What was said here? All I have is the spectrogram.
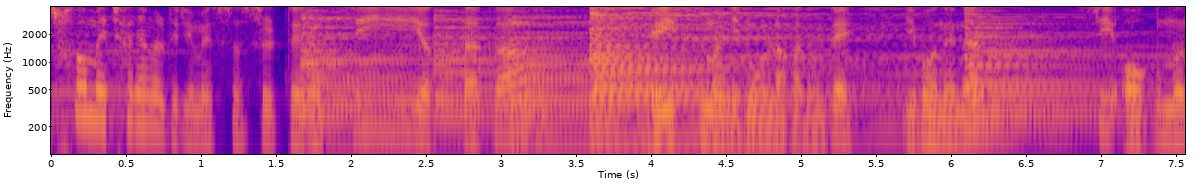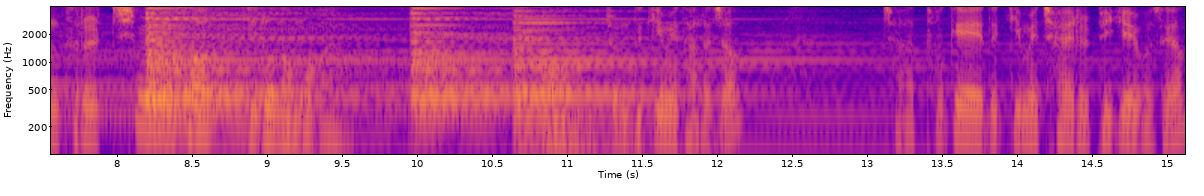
처음에 찬양을 드리면었을 때는 C였다가 베이스만 위로 올라가는데 이번에는 C 어그먼트를 치면서 2로 넘어가요 어, 좀 느낌이 다르죠? 자, 두 개의 느낌의 차이를 비교해 보세요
